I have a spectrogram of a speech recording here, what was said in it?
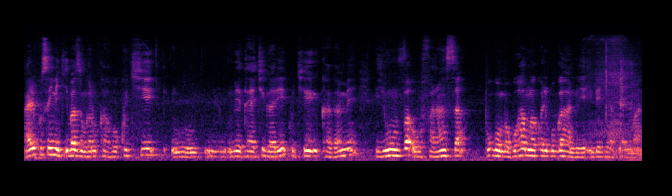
ariko se nyine ikibazo ngarukaho kuki uh, leta ya kigali kuki kagame yumva ubufaransa bugomba guhamwa ko ari bwo bwahanuye indege ya habyarimana?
